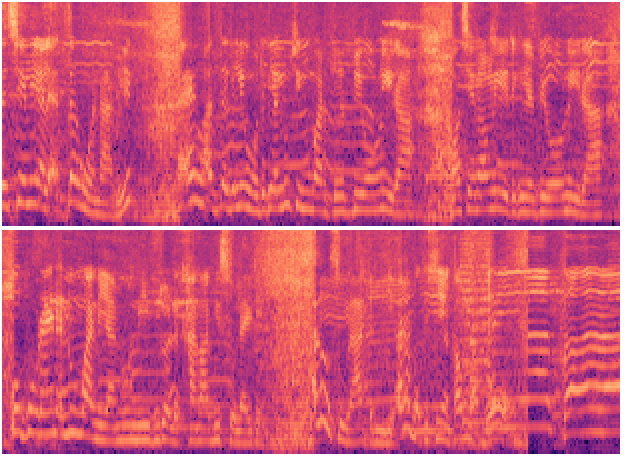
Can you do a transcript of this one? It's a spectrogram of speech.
တစ်ချင်းလေးကလည်းအသက်ဝင်တာလေအဲဟိုအသက်ကလေးကိုတကယ်လူချင်းလူမှတကယ်ပျော်နေတာမောင်ရှင်လောင်းလေးတွေတကယ်ပျော်နေတာကိုကိုတိုင်းလည်းအလူမနေရာမျိုးနေပြီးတော့လည်းခံစားပြီးဆိုလိုက်တယ်အဲ့လိုဆိုတာတမီးအဲ့ဒါမှတစ်ချင်းကကောင်းတာပေါ့ သာလာ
